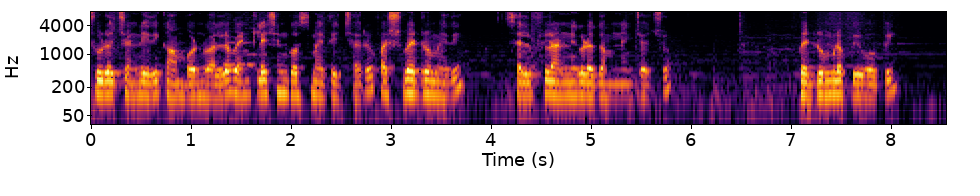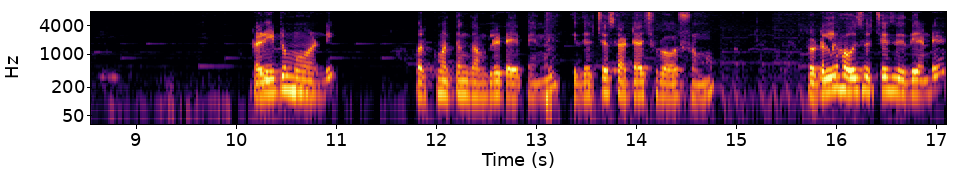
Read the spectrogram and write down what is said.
చూడొచ్చండి. ఇది కాంపౌండ్ వల్ల. వెంటిలేషన్ కోసం అయితే ఇచ్చారు. ఫస్ట్ బెడ్రూమ్ ఇది. సెల్ఫ్లు అన్నీ కూడా గమనించవచ్చు. బెడ్రూమ్లో పిఓపి రెడీ టు మూవ్ అండి. వర్క్ మొత్తం కంప్లీట్ అయిపోయింది. ఇది వచ్చేసి అటాచ్డ్ వాష్రూమ్ టోటల్గా హౌస్ వచ్చేసి ఇది అంటే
